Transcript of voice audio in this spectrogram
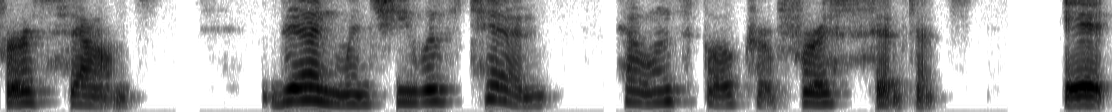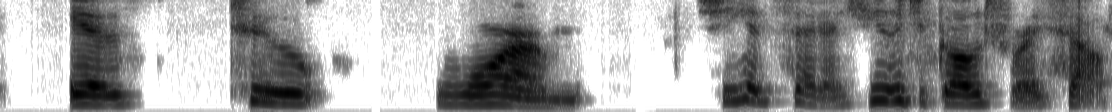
first sounds. Then, when she was 10, Helen spoke her first sentence It is too warm. She had set a huge goal for herself,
